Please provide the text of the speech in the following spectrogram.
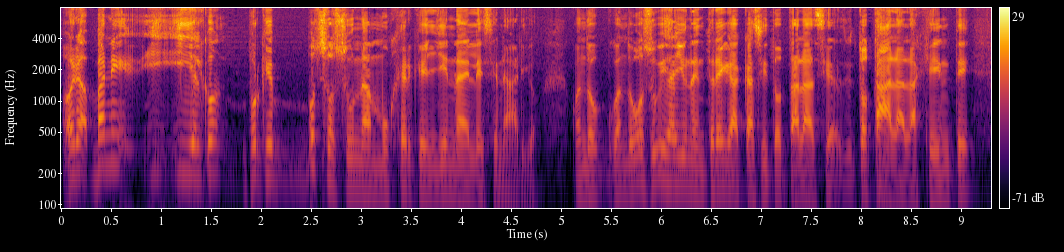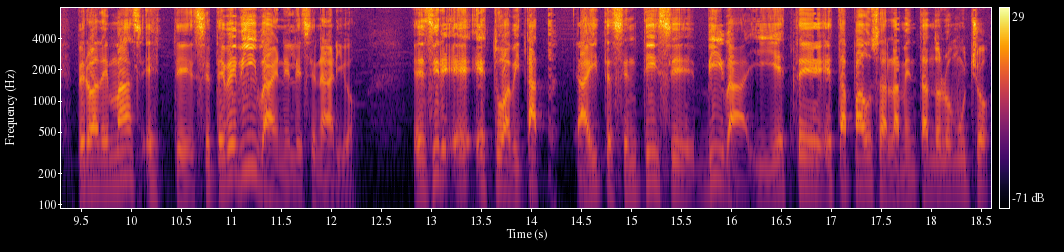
Ahora, Vane, y, y el, porque vos sos una mujer que llena el escenario. Cuando, cuando vos subís hay una entrega casi total, hacia, total a la gente, pero además este, se te ve viva en el escenario. Es decir, e, es, tu hábitat, ahí te sentís eh, viva y este, esta pausa, lamentándolo mucho,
